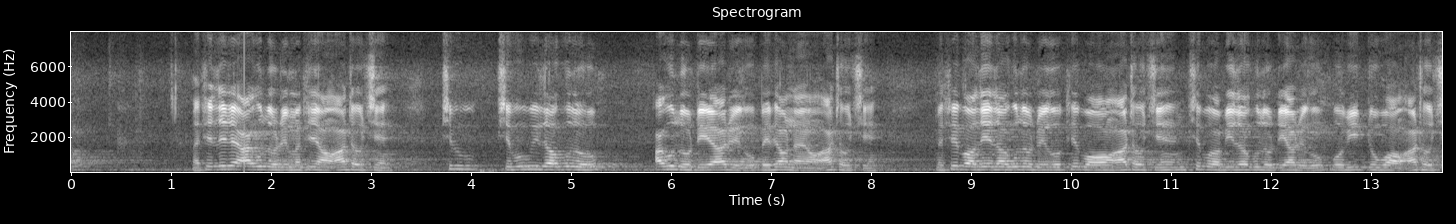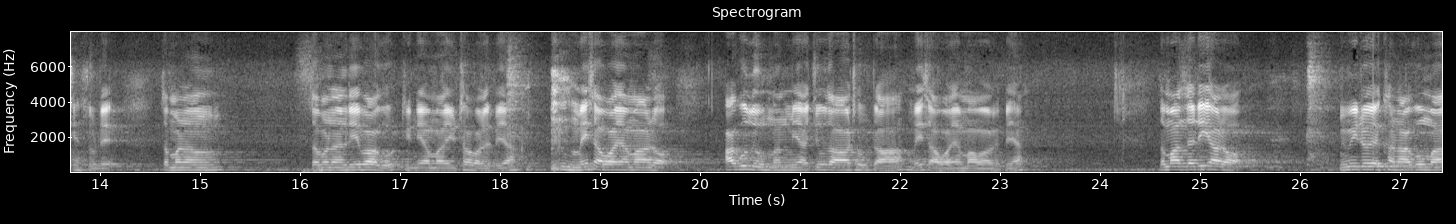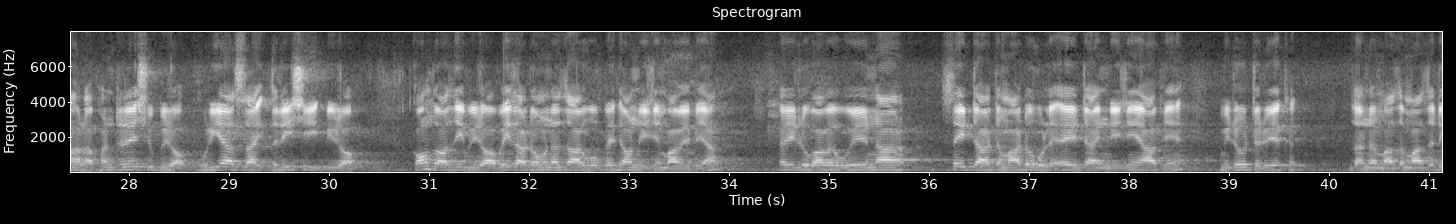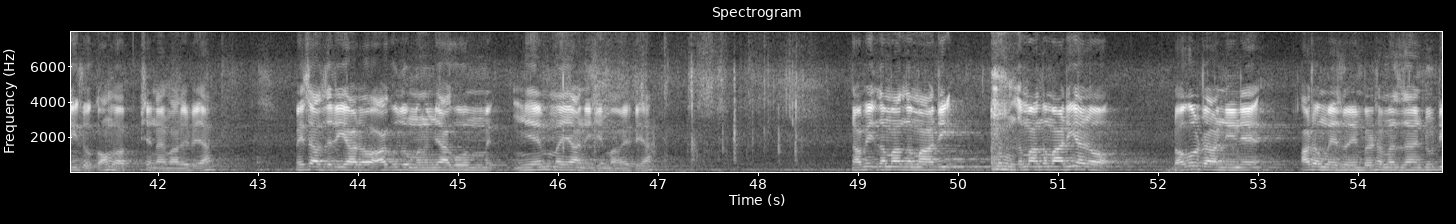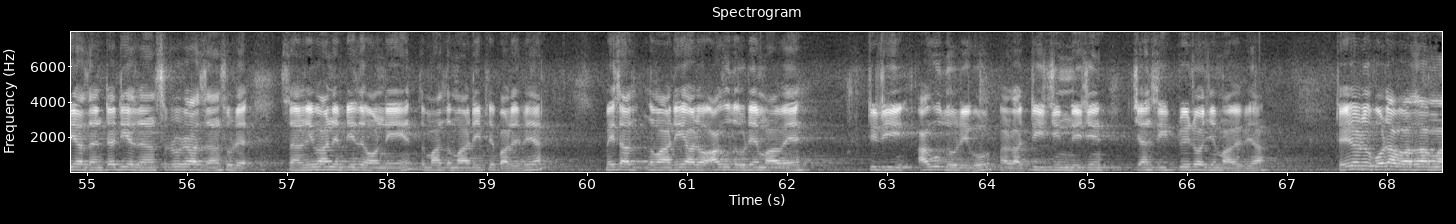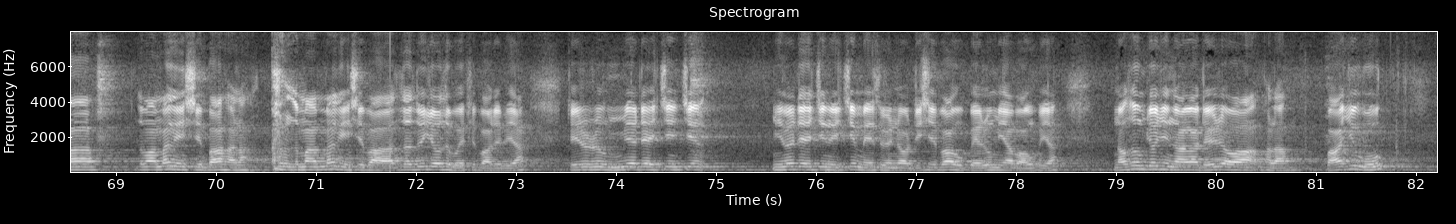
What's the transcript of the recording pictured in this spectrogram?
မဖြစ်သေးတဲ့အကုသိုလ်တွေမဖြစ်အောင်အားထုတ်ခြင်းဖြစ်ဖြစ်ဘူးပြီးသောကုသိုလ်အကုသိုလ်တရားတွေကိုပယ်ဖြောင်းနိုင်အောင်အားထုတ်ခြင်း မဖြစ်ပေါ်သေးသောကုသိုလ်တွေကိုဖြစ်ပေါ်အောင်အားထုတ်ခြင်းဖြစ်ပေါ်ပြီးသောကုသိုလ်တရားတွေကိုပို့ပြီးတိုးပေါ်အောင်အားထုတ်ခြင်းဆိုတဲ့တမဏံတမဏံ၄ပါးကိုဒီနေရာမှာယူထားပါလေဗျာမိစ္ဆာဝါယမကတော့အကုသိုလ်မှန်မြတ်ကြိုးစားအားထုတ်တာမိစ္ဆာဝါယမပါပဲဗျာတမန်တတိကတော့မိမိတို့ရဲ့ခန္ဓာကိုယ်မှာဟာလာဖန်တရဲရှုပြီးတော့ဝိရိယစိုက်သတိရှိပြီးတော့ကောင်းစွာသိပြီးတော့ဘိဇာဒေါမနတာကိုပယ်ဖြောင်းနေခြင်းပါပဲဗျာအဲဒီလိုပါပဲဝေဒနာ စိတ်တာဓမ္မတို့ကိုလည်းအဲ့ဒီတိုင်းနေခြင်းအပြင်မိတို့တရေတဏ္ဍမှာသမာသတိဆိုကောင်းစွာဖြစ်နိုင်ပါလေဗျာမိစ္ဆာသတိကတော့အကုသိုလ်မန္တများကိုမြဲမရနေခြင်းပါပဲဗျာနောက်ပြီးသမာသမာဓိသမာသမာဓိကတော့လောကုတ္တရာအနေနဲ့အားထုတ်မယ်ဆိုရင်ပထမဇန်ဒုတိယဇန်တတိယဇန်သရုရဇန်ဆိုတဲ့ဇန်လေးပါးနဲ့ပြည့်စုံနေရင်သမာသမာဓိဖြစ်ပါလေဗျာမိစ္ဆာသမာဓိကတော့အကုသိုလ်ထဲမှာပဲ တီတီအကုသိုလ်တွေကိုဟာလာတီချင်းနေချင်းကြံစီတွေးတော့ခြင်းပါပဲဗျာဒေရတို့ဗုဒ္ဓဘာသာမှာသမာမဂ္ဂင်ရှင်ပါဟာလားသမာမဂ္ဂင်ရှင်ပါအသက်သွေးရောစပွဲဖြစ်ပါတယ်ဗျာဒေရတို့မြတ်တဲ့ကျင့်ကျင့်မြင့်တဲ့ကျင့်တွေကျင့်မယ်ဆိုရင်တော့ဒီရှင်ပါကိုပယ်လို့မရပါဘူးဗျာနောက်ဆုံးပြောချင်တာကဒေရတော်ကဟာလားဘာကျူကို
